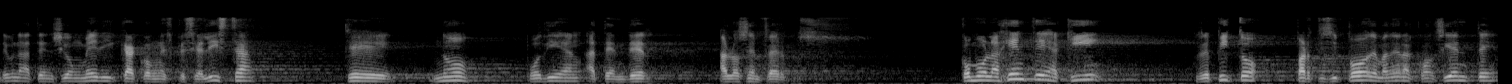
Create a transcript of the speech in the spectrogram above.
de una atención médica con especialista, que no podían atender a los enfermos. Como la gente aquí, repito, participó de manera consciente,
